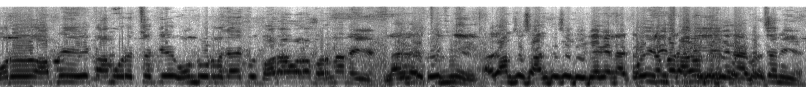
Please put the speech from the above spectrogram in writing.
और आपने एक काम और अच्छा किया ऑन रोड लगाया कोई भाड़ा वाड़ा भरना नहीं है। नहीं नहीं कुछ नहीं। आराम से शांति से बैठेगा ना कोई तो देना है खर्चा नहीं है।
